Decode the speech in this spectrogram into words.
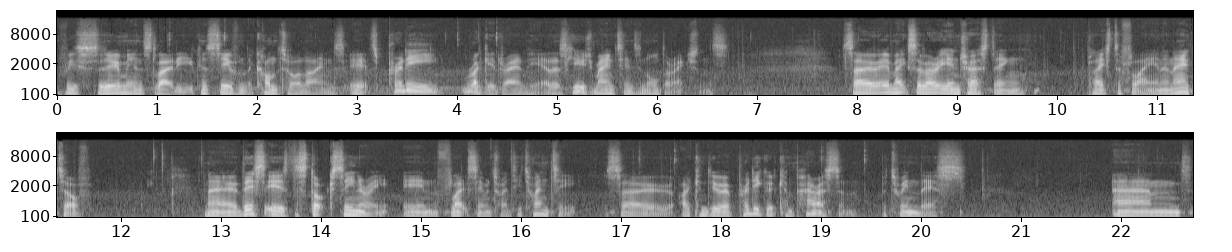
if we zoom in slightly, you can see from the contour lines, it's pretty rugged around here. There's huge mountains in all directions. So it makes a very interesting place to fly in and out of. Now this is the stock scenery in Flight Sim 2020, so I can do a pretty good comparison between this and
